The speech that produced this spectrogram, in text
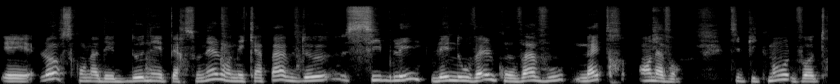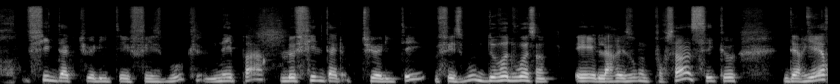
Et lorsqu'on a des données personnelles, on est capable de cibler les nouvelles qu'on va vous mettre en avant. Typiquement, votre fil d'actualité Facebook n'est pas le fil d'actualité Facebook de votre voisin. Et la raison pour ça, c'est que derrière,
